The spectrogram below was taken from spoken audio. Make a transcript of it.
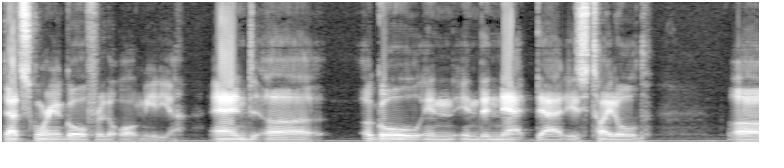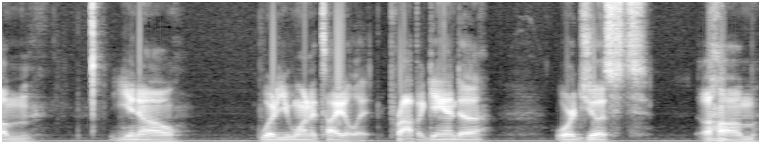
That's scoring a goal for the alt media and uh, a goal in in the net that is titled um, you know, what do you want to title it? Propaganda or just um,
